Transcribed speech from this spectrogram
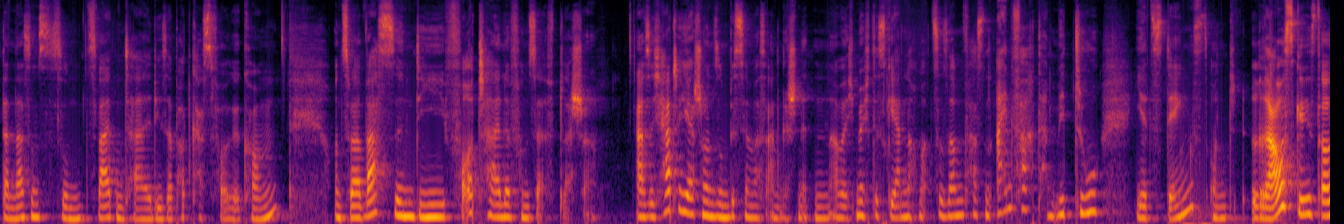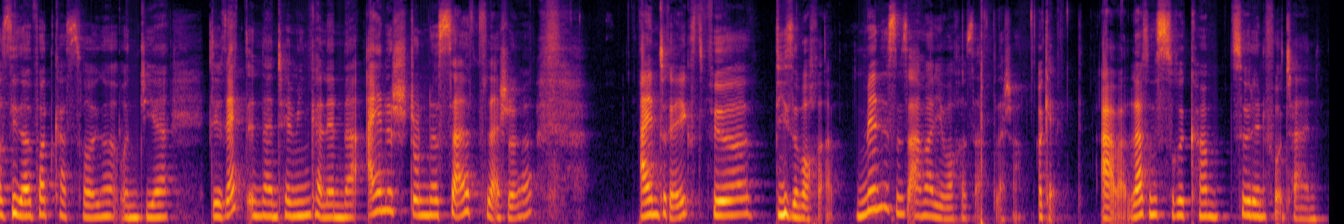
dann lass uns zum zweiten Teil dieser Podcast-Folge kommen. Und zwar, was sind die Vorteile von Self-Pleasure? Also ich hatte ja schon so ein bisschen was angeschnitten, aber ich möchte es gerne nochmal zusammenfassen, einfach damit du jetzt denkst und rausgehst aus dieser Podcast-Folge und dir direkt in deinen Terminkalender eine Stunde Self-Pleasure einträgst für diese Woche. Mindestens einmal die Woche Self-Pleasure. Okay, aber lass uns zurückkommen zu den Vorteilen.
